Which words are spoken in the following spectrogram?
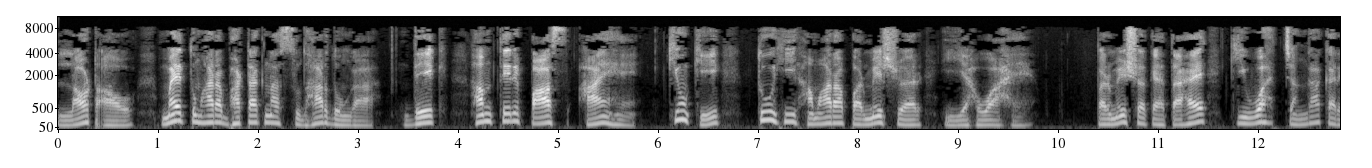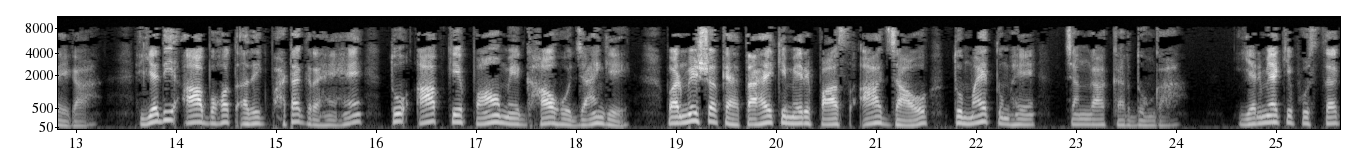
लौट आओ, मैं तुम्हारा भटकना सुधार दूँगा। देख, हम तेरे पास आए हैं, क्योंकि तू ही हमारा परमेश्वर यहवा है। परमेश्वर कहता है कि वह चंगा करेगा। यदि आप बहुत अधिक भटक रहे हैं तो आपके पाँव में घाव हो जाएँगे। परमेश्वर कहता है कि मेरे पास आ जाओ तो मैं तुम्हें चंगा कर दूँगा। यर्मिया की पुस्तक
